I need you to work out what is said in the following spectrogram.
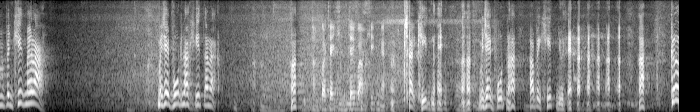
มันเป็นคิดไหมล่ะ ไม่ใช่พูดนะคิดนั่นแหละฮะก็ใช้ใช้ความคิดไงใช่คิดไงไม่ใช่พูดนะถ้าไปคิดอยู่เนี่ยฮะคือ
